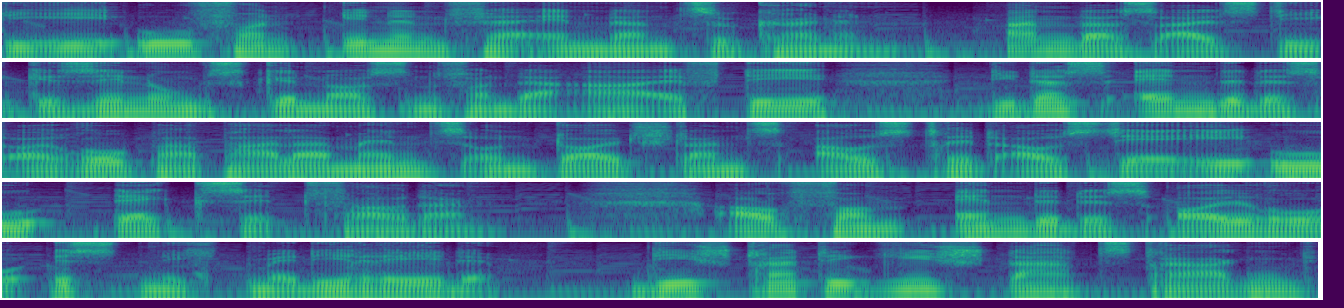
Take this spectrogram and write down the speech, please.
die EU von innen verändern zu können. Anders als die Gesinnungsgenossen von der AfD, die das Ende des Europaparlaments und Deutschlands Austritt aus der EU, Dexit, fordern. Auch vom Ende des Euro ist nicht mehr die Rede. Die Strategie staatstragend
